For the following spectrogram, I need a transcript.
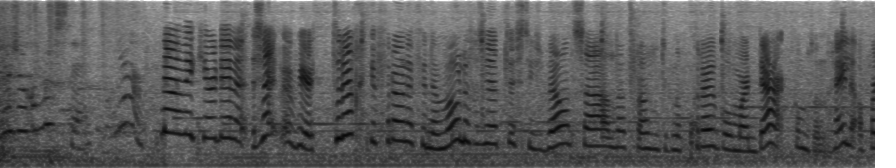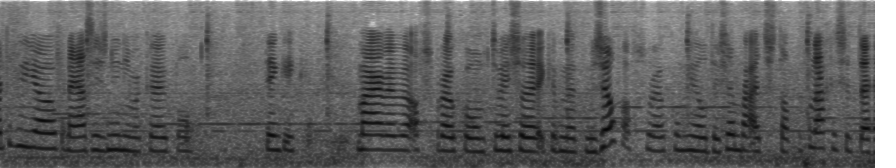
Je hebt zo gemist, hè? Ja. Nou, weekje Ardennen zijn we weer terug. Ik heb Veron even in de molen gezet. Tess die is wel aan het zadelen. Veron is natuurlijk nog kreupel, maar daar komt een hele aparte video over. Nou ja, ze is nu niet meer kreupel, denk ik. Maar we hebben afgesproken om, tenminste ik heb met mezelf afgesproken om heel december uit te stappen. Vandaag is het de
